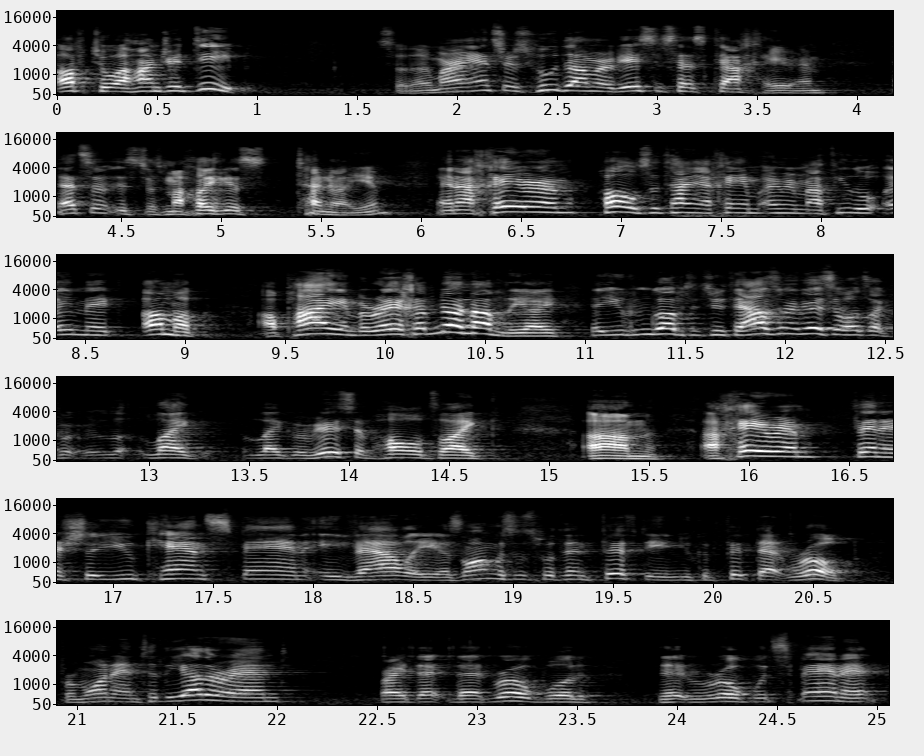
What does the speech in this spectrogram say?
up to 100 deep. So the Gemara answers, Hu Damar Yosef says kachirim. That's a, it's just machlekes tanayim. And achirim holds the tanya chayim emir mafilu emek amok alpayim berechav no mavliyai that you can go up to 2,000. Rav Yosef holds like, like, like Rav Yosef holds like um, achirim, finish, so you can span a valley as long as it's within 50 and you could fit that rope from one end to the other end right? That, that rope would that rope would span it,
